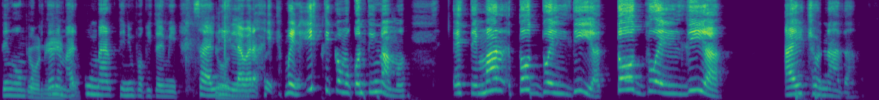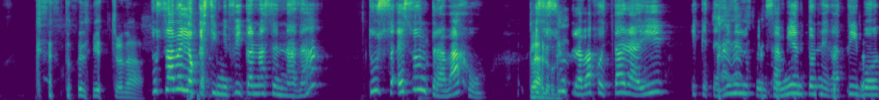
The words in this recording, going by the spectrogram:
Tengo un poquito de Mark, y Mark tiene un poquito de mí. Salí, la barajé. Bueno, este, como continuamos este Mar todo el día, todo el día ha hecho nada. todo el día ha hecho nada. ¿Tú sabes lo que significa no hacer nada? Tú, es un trabajo. Claro. Es un trabajo estar ahí y que te vienen los pensamientos negativos,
